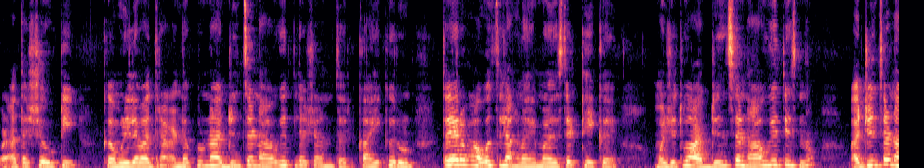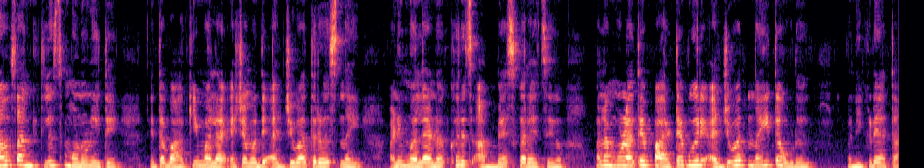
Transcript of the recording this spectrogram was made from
पण आता शेवटी कमळीला मात्र अन्नपूर्णा आजींचं नाव घेतल्याच्या नंतर काही करून तयार व्हावंच लागणार आहे. मला ते ठीक आहे. म्हणजे तू आजींचं नाव घेतेस ना? आजींचं नाव सांगितलंच म्हणून येते. नाही तर बाकी मला याच्यामध्ये अजिबात रस नाही आणि मला ना खरंच अभ्यास करायचं आहे मला मुळात त्या पार्ट्या वगैरे अजिबात नाहीत आवडत पण इकडे आता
